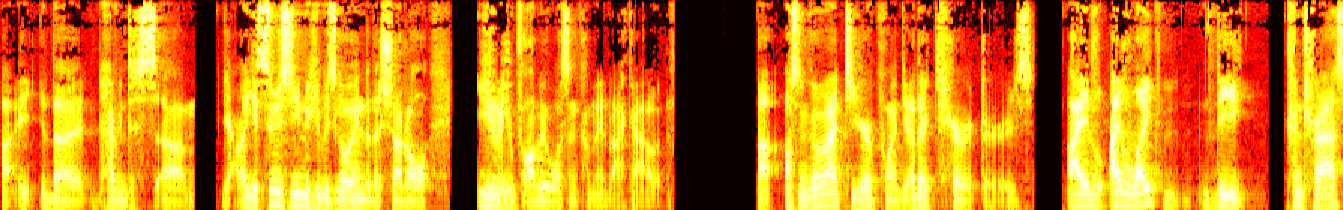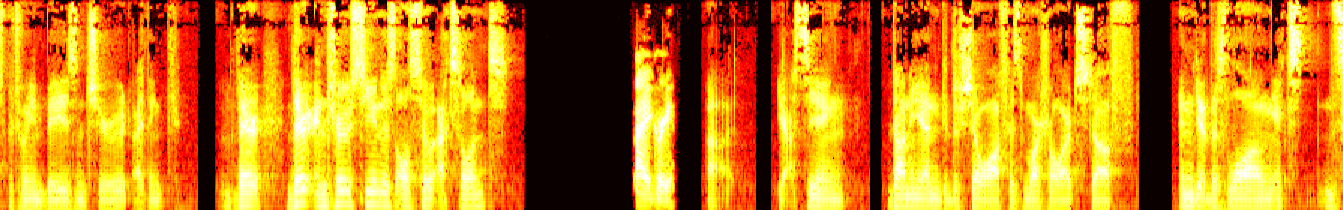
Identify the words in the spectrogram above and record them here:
uh, the having to um yeah like as soon as you knew he was going into the shuttle you knew he probably wasn't coming back out uh austin go back to your point the other characters i i like the contrast between baze and chirrut i think their their intro scene is also excellent I agree. uh yeah seeing donnie yen get to show off his martial arts stuff and get this long ex- this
